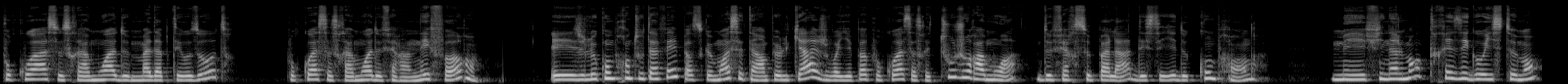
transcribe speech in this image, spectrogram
pourquoi ce serait à moi de m'adapter aux autres? Pourquoi ce serait à moi de faire un effort? Et je le comprends tout à fait parce que moi c'était un peu le cas, je voyais pas pourquoi ça serait toujours à moi de faire ce pas-là, d'essayer de comprendre. Mais finalement, très égoïstement,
